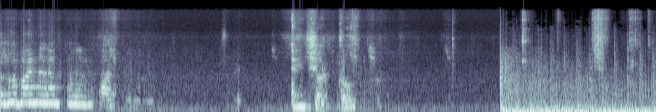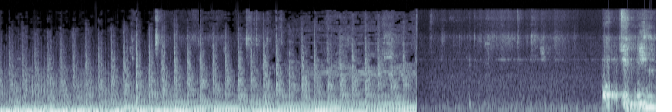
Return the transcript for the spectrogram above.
Pakibaba na lang po yung kwarto namin. Ay, short ko. Okay na yan.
